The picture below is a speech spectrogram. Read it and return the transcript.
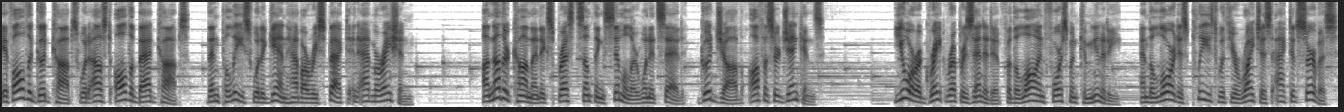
If all the good cops would oust all the bad cops, then police would again have our respect and admiration. Another comment expressed something similar when it said, Good job, Officer Jenkins. You are a great representative for the law enforcement community, and the Lord is pleased with your righteous act of service.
